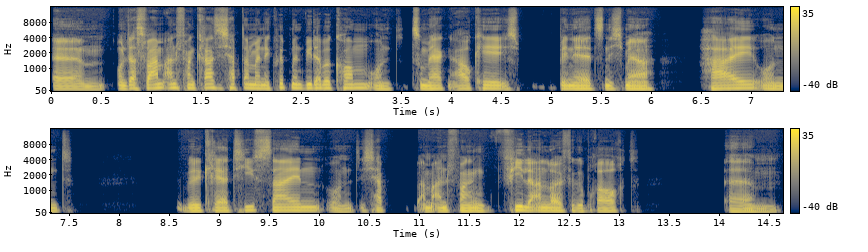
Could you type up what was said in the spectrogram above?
Ähm, und das war am Anfang krass. Ich habe dann mein Equipment wiederbekommen und zu merken, ah, okay, ich bin ja jetzt nicht mehr high und will kreativ sein und ich habe am Anfang viele Anläufe gebraucht, ähm,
